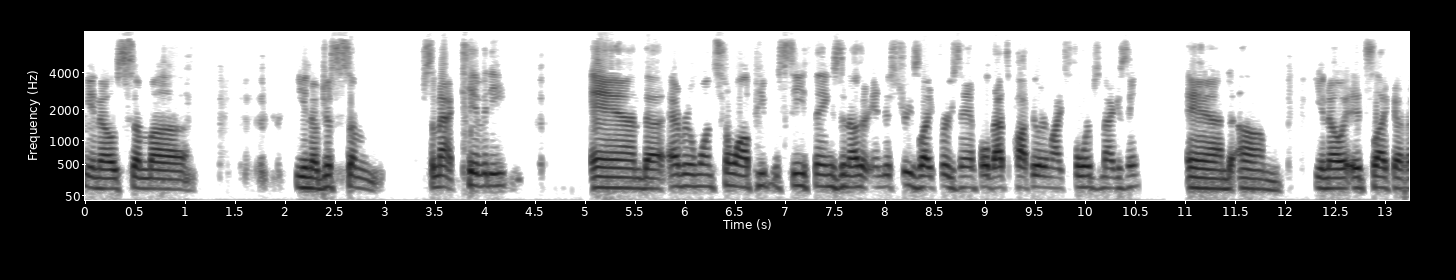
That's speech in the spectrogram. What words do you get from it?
you know some uh you know just some some activity. And uh, every once in a while people see things in other industries. Like for example that's popular in like forbes magazine. And um, you know it's like a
